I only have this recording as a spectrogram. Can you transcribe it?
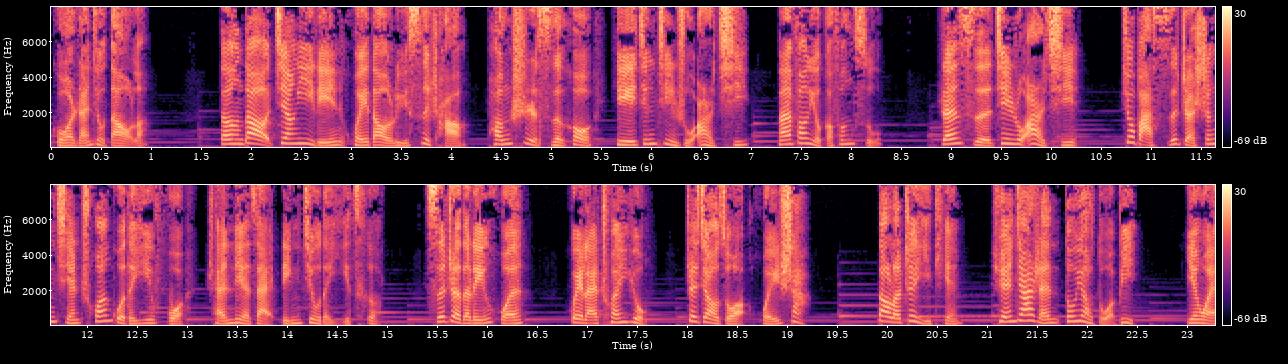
果然就到了。等到江义林回到吕四厂，彭氏死后已经进入二期。南方有个风俗，人死进入二期，就把死者生前穿过的衣服陈列在灵柩的一侧，死者的灵魂会来穿用，这叫做回煞。到了这一天，全家人都要躲避，因为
